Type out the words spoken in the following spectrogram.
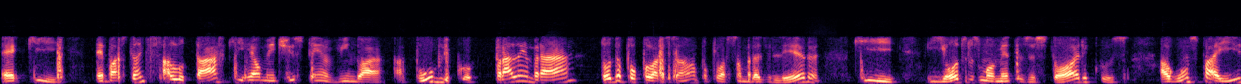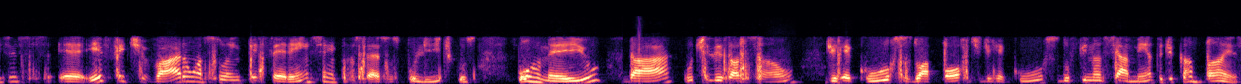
é que é bastante salutar que realmente isso tenha vindo a, a público para lembrar toda a população, a população brasileira, que em outros momentos históricos alguns países é, efetivaram a sua interferência em processos políticos por meio da utilização de recursos, do aporte de recursos, do financiamento de campanhas.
